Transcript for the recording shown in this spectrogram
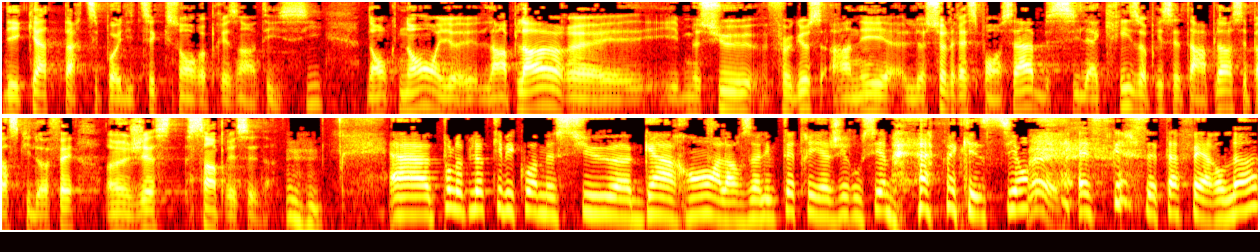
des quatre partis politiques qui sont représentés ici. Donc non, l'ampleur, euh, et M. Fergus en est le seul responsable. Si la crise a pris cette ampleur, c'est parce qu'il a fait un geste sans précédent. Euh, pour le Bloc québécois, Monsieur euh, Garon, alors vous allez peut-être réagir aussi à ma, à ma question. Ouais. Est-ce que cette affaire-là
